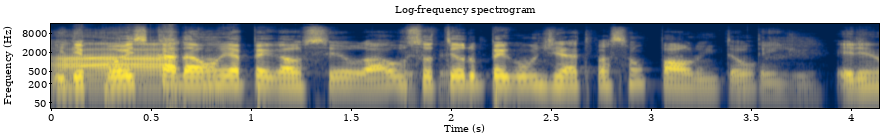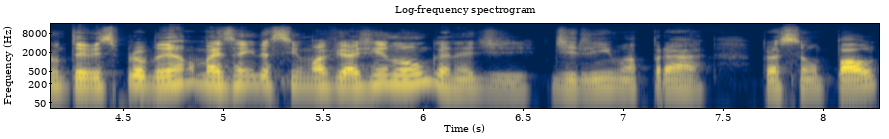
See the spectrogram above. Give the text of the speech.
E depois Ah, cada um tá. ia pegar o seu lá. O Perfeito. Soteudo pegou um direto pra São Paulo, então Entendi. ele não teve esse problema, mas ainda assim, uma viagem longa, né, de, de Lima pra pra São Paulo.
